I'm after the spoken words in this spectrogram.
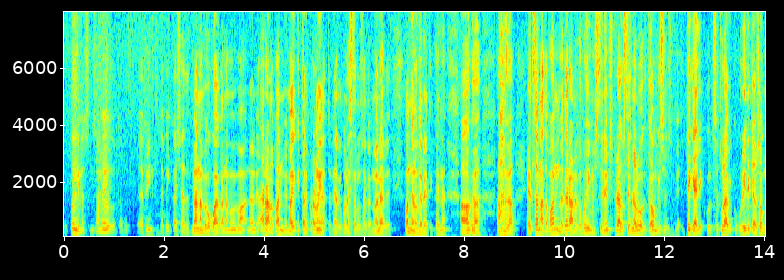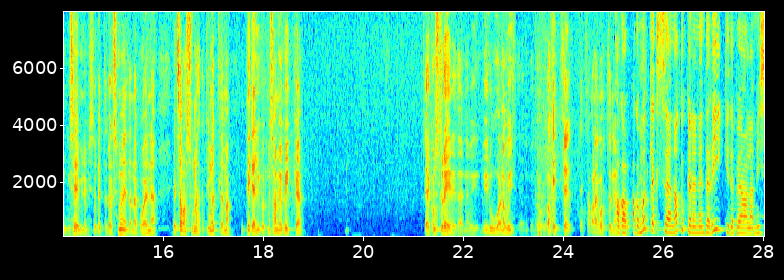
et põhimõtteliselt me saame ju nagu äh, printida kõik asjad, et me anname kogu aeg anname oma, no, ära nagu andmeid, ma ütle paranoiat onju, ärge valesti aru saage, ma ei ole vandenõuteoreetik onju. aga, aga et sa annad oma andmed ära nagu põhimõtteliselt ja mis praegust tehnoloogiat ongi see tegelikult see tuleviku kuritegevus ongi see, mille, mis tuleb ette tuleks mõelda nagu onju. et samas suunas hakati mõtlema, et tegelikult me saame ju kõike rekonstrueerida onju või, või luua nagu, okei okay,, see täitsa vale koht onju. aga, aga mõtleks natukene nende riikide peale, mis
